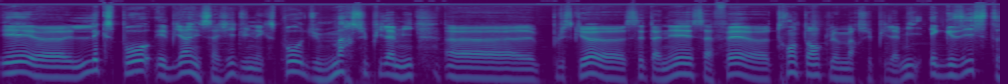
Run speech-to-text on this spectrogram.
Et euh, l'expo, eh bien, il s'agit d'une expo du Marsupilami, euh, puisque cette année, ça fait euh, 30 ans que le marsupilami existe.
